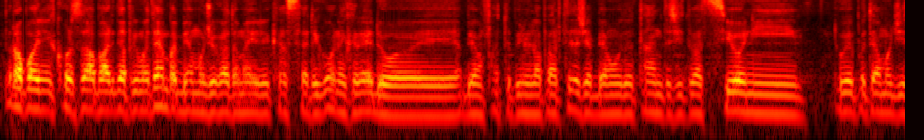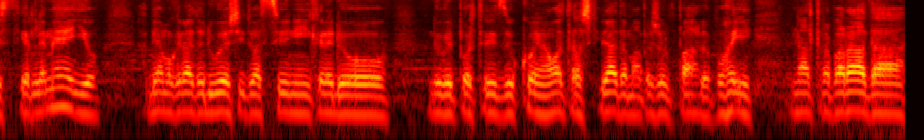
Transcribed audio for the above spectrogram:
Però poi nel corso della partita primo tempo abbiamo giocato meglio del Castarigone credo e abbiamo fatto più nella partita, abbiamo avuto tante situazioni dove potevamo gestirle meglio, abbiamo creato due situazioni credo dove il portiere Zucconi una volta la sfilata ma ha preso il palo, poi un'altra parata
